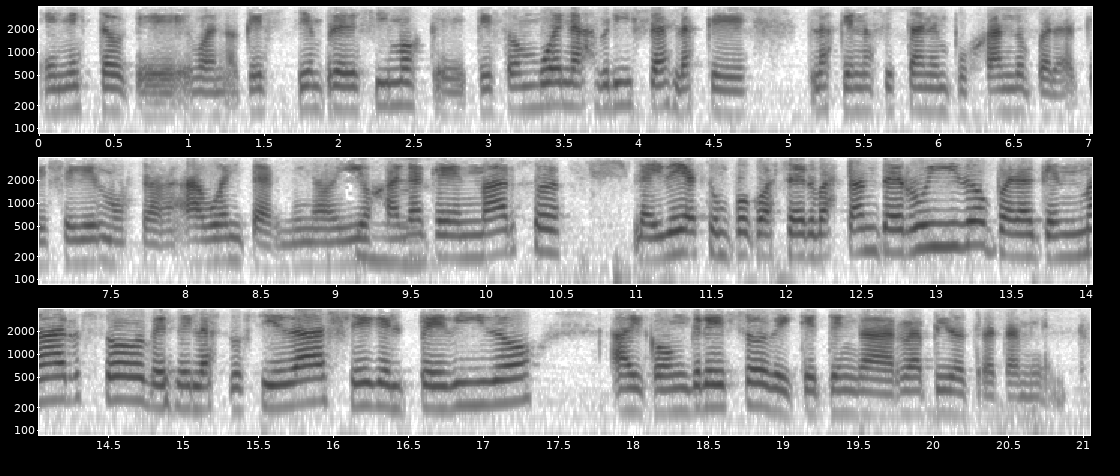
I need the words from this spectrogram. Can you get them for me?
en esto que bueno que siempre decimos que, que son buenas brisas las que las que nos están empujando para que lleguemos a, buen término y ojalá que en marzo la idea es un poco hacer bastante ruido para que en marzo desde la sociedad llegue el pedido al Congreso de que tenga rápido tratamiento.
